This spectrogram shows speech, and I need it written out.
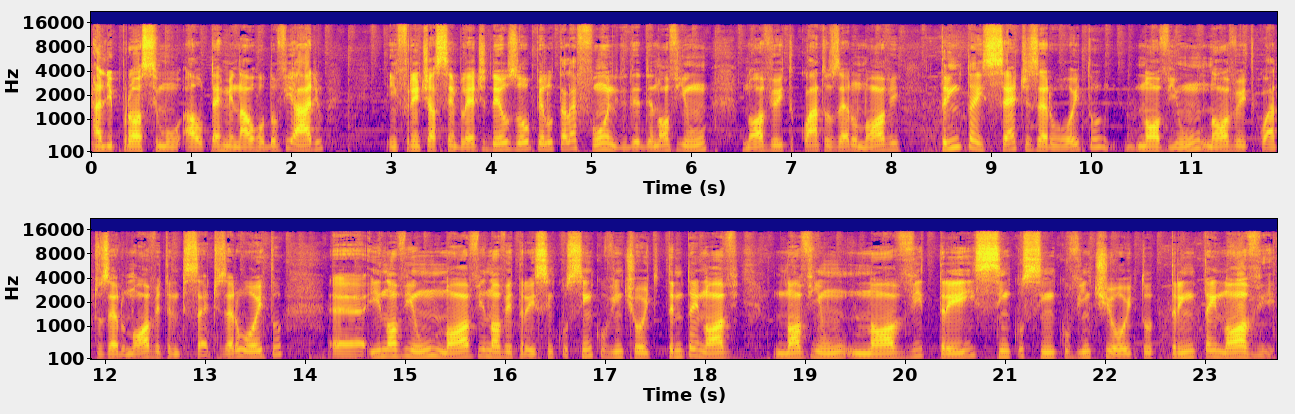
ali próximo ao terminal rodoviário, em frente à Assembleia de Deus, ou pelo telefone DD 91 98409 3708 91 98409 3708 é, e 9199355 2839 919355 2839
